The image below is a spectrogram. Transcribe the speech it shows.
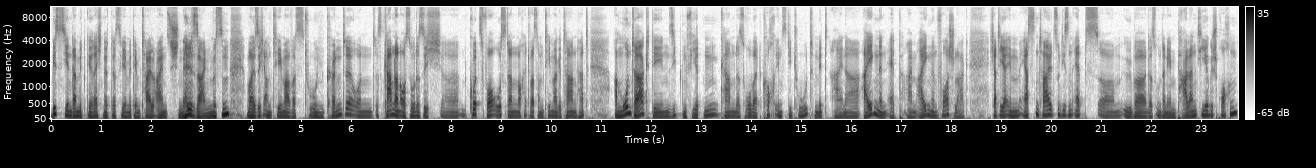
bisschen damit gerechnet, dass wir mit dem Teil 1 schnell sein müssen, weil sich am Thema was tun könnte. Und es kam dann auch so, dass sich äh, kurz vor Ostern noch etwas am Thema getan hat. Am Montag, den 7.4., kam das Robert-Koch-Institut mit einer eigenen App, einem eigenen Vorschlag. Ich hatte ja im ersten Teil zu diesen Apps ähm, über das Unternehmen Palantir gesprochen.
